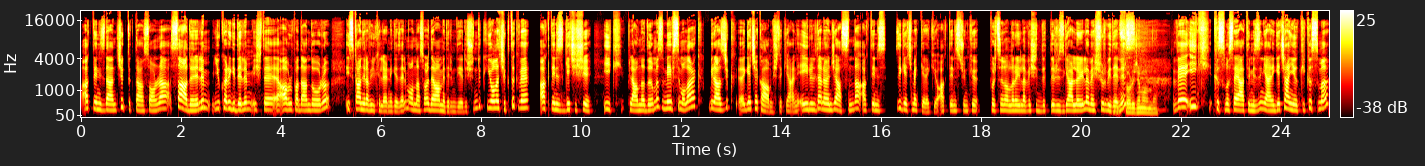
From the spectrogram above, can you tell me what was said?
Akdeniz'den çıktıktan sonra sağa dönelim, yukarı gidelim işte e, Avrupa'dan doğru İskandinav ülkelerini gezelim. Ondan sonra devam edelim diye düşündük. Yola çıktık ve Akdeniz geçişi ilk planladığımız mevsim olarak birazcık e, geçe kalmıştık. Yani Eylül'den önce aslında Akdeniz'i geçmek gerekiyor. Akdeniz çünkü fırtınalarıyla ve şiddetli rüzgarlarıyla meşhur bir deniz. Soracağım onu da. Ve ilk kısmı seyahatimizin yani geçen yılki kısmı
